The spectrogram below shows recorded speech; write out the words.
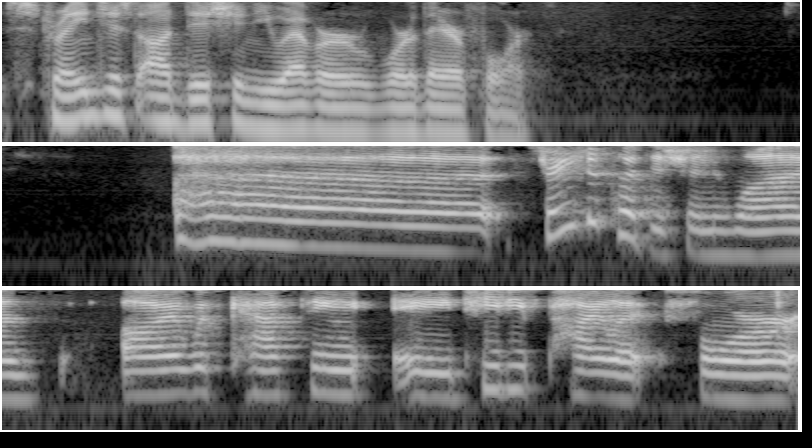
Strangest audition you ever were there for? Uh, strangest audition was I was casting a TV pilot for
